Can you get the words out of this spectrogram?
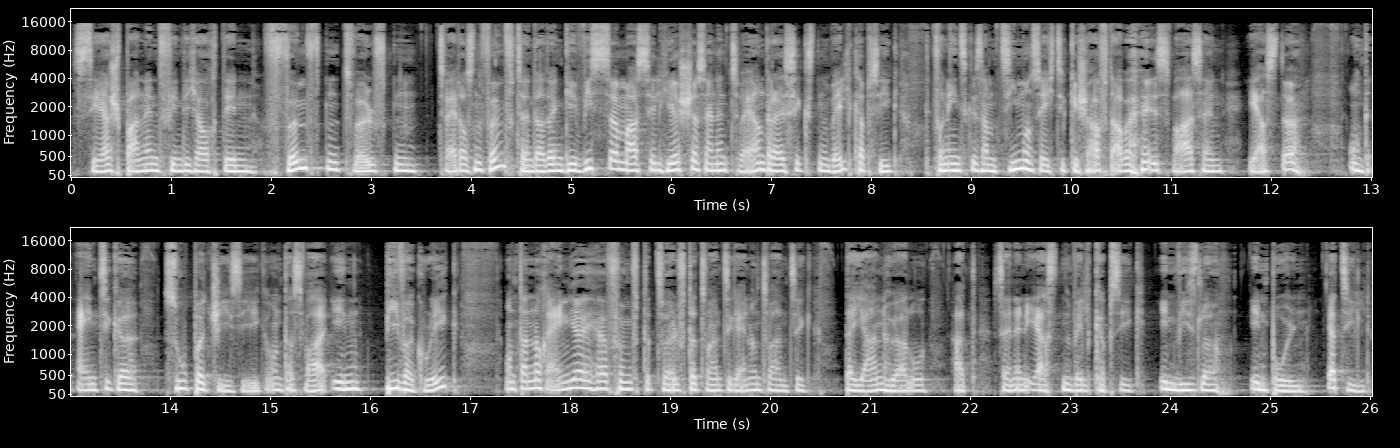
Sehr spannend finde ich auch den 5.12.2015. Da hat ein gewisser Marcel Hirscher seinen 32. Weltcupsieg von insgesamt 67 geschafft, aber es war sein erster und einziger Super-G-Sieg und das war in Beaver Creek. Und dann noch ein Jahr her, 5.12.2021, der Jan Hördl hat seinen ersten Weltcupsieg in Wiesler in Polen erzielt.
